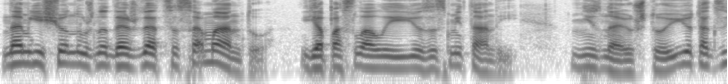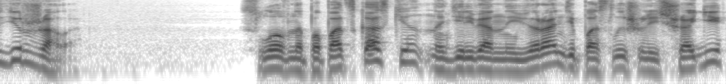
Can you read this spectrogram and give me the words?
«Нам еще нужно дождаться Саманту. Я послала ее за сметаной. Не знаю, что ее так задержало». Словно по подсказке, на деревянной веранде послышались шаги,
